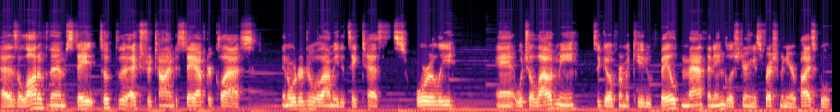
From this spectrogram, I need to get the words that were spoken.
as a lot of them stay, took the extra time to stay after class in order to allow me to take tests orally, and which allowed me to go from a kid who failed math and English during his freshman year of high school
